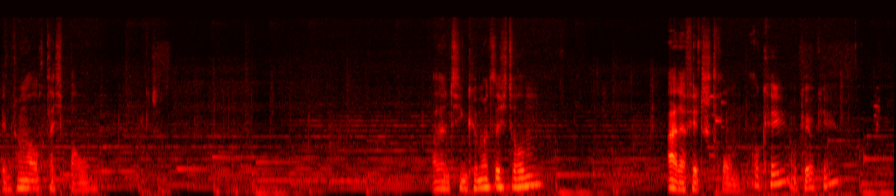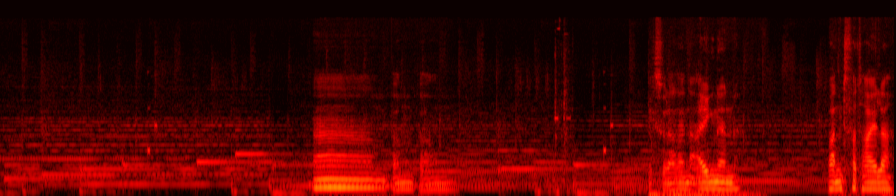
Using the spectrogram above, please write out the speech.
Den können wir auch gleich bauen. Valentin kümmert sich drum. Ah, da fehlt Strom. Okay, okay, okay. Ähm, bam, bam. Kriegst du da deinen eigenen Wandverteiler?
